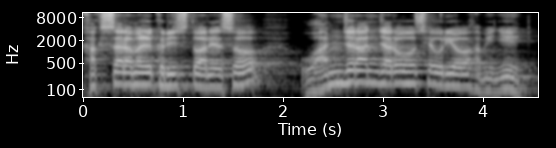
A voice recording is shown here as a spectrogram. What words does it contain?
각 사람을 그리스도 안에서 완전한 자로 세우려 함이니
